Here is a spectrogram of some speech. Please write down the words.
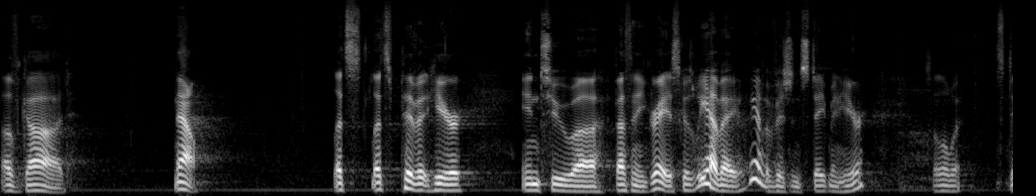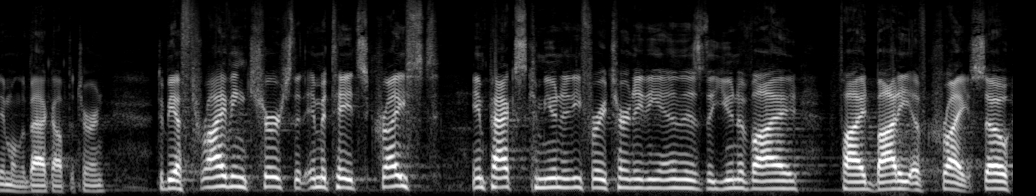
of God. Now, let's, let's pivot here into uh, Bethany Grace because we, have a we have a vision statement here. It's a little bit it's dim on the back, off the turn. To be a thriving church that imitates Christ, impacts community for eternity, and is the unified body of Christ. So,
